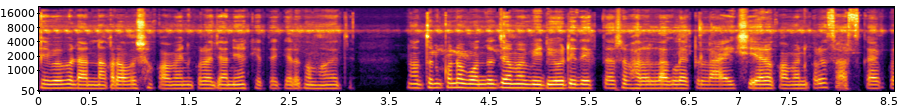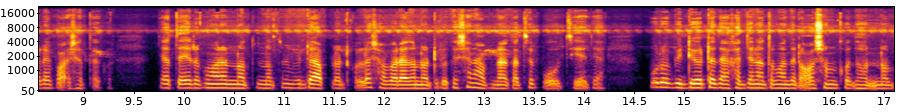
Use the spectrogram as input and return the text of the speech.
সেইভাবে রান্না করো অবশ্যই কমেন্ট করে জানিও খেতে কীরকম হয়েছে। নতুন কোনো বন্ধু যে আমার ভিডিওটি দেখতে আসে, ভালো লাগলে একটা লাইক শেয়ার কমেন্ট করে সাবস্ক্রাইব করে পাশে থাকো। যাতে এরকম আরও নতুন নতুন ভিডিও আপলোড করলে সবার আগে নোটিফিকেশান আপনার কাছে পৌঁছিয়ে যায়। পুরো ভিডিওটা দেখার জন্য তোমাদের অসংখ্য ধন্যবাদ।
